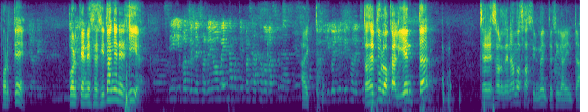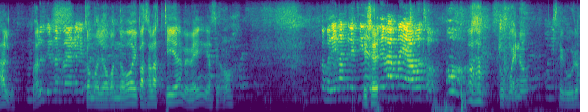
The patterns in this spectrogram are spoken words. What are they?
¿Por qué? Porque necesitan energía. Sí, y porque el desorden aumenta porque pasa estado gaseoso. Ahí está. Entonces tú lo calientas, se desordena más fácilmente si calientas algo. ¿Vale? Como yo cuando voy, paso las tías, me ven y hacen, oh, Cuando llega a Celestina, Dice- dice de y agosto. ¡Oh! ah, pues bueno, seguro.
